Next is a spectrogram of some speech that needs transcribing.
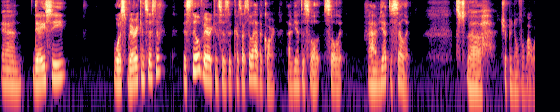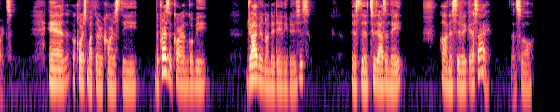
and the AC was very consistent. It's still very consistent because I still have the car. I've yet to sell, sell it. I have yet to sell it. Uh, tripping over my words. And of course, my third car is the the present car I'm going to be driving on a daily basis. Is the 2008 Honda Civic Si. And so,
